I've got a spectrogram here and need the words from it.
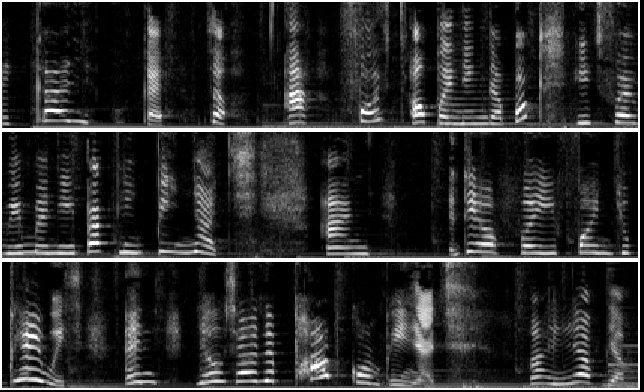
My god. Okay, so uh, first opening the box is very many packing peanuts and they are very fun to play with. And those are the popcorn peanuts. I love them.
